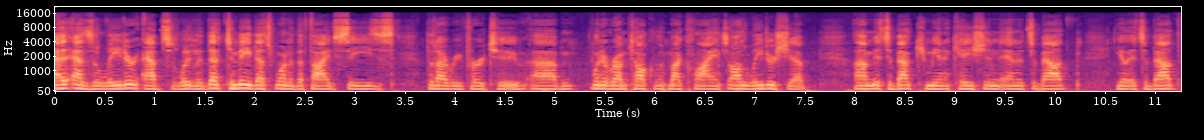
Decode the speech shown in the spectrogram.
As a leader, absolutely. That to me, that's one of the five C's that I refer to um, whenever I'm talking with my clients on leadership. Um, it's about communication, and it's about you know it's about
